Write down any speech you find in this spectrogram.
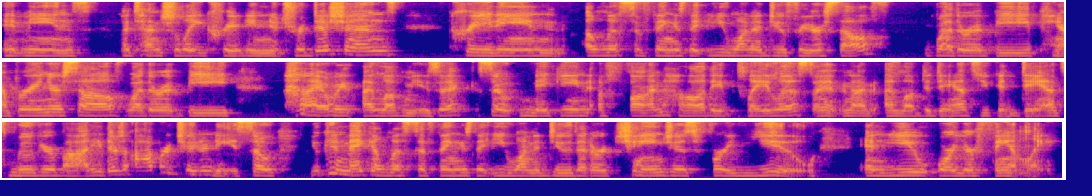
It means potentially creating new traditions, creating a list of things that you want to do for yourself, whether it be pampering yourself, whether it be I always I love music, so making a fun holiday playlist, and I, I, love to dance. You can dance, move your body. There's opportunities, so you can make a list of things that you want to do that are changes for you and you or your family.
